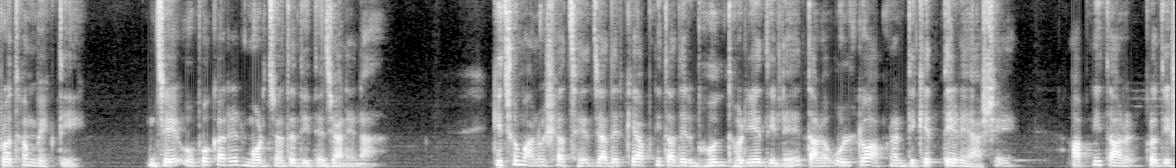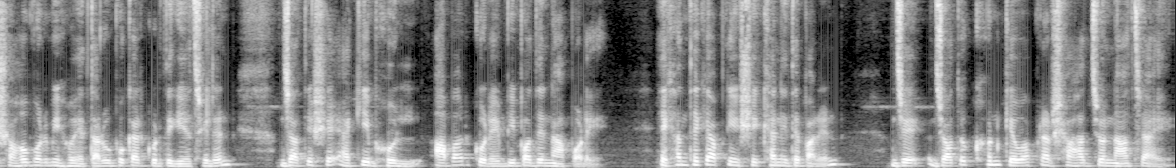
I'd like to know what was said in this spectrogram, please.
প্রথম ব্যক্তি, যে উপকারের মর্যাদা দিতে জানে না। কিছু মানুষ আছে যাদেরকে আপনি তাদের ভুল ধরিয়ে দিলে তারা উল্টো আপনার দিকে তেড়ে আসে। আপনি তার প্রতি সহমর্মী হয়ে তার উপকার করতে গিয়েছিলেন, যাতে সে একই ভুল আবার করে বিপদে না পড়ে। এখান থেকে আপনি শিক্ষা নিতে পারেন যে, যতক্ষণ কেউ আপনার সাহায্য না চায়,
